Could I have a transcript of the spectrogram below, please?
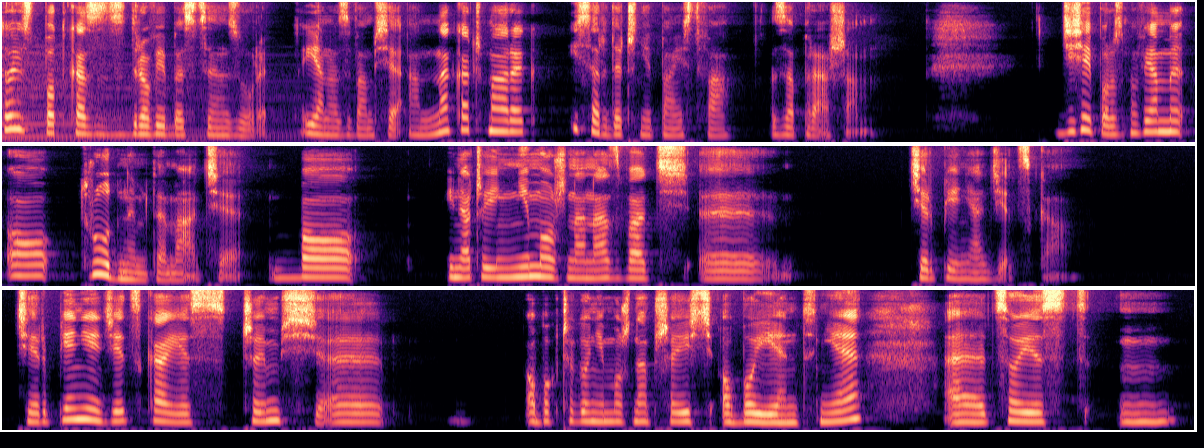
To jest podcast Zdrowie bez cenzury. Ja nazywam się Anna Kaczmarek i serdecznie Państwa zapraszam. Dzisiaj porozmawiamy o trudnym temacie, bo inaczej nie można nazwać y, cierpienia dziecka. Cierpienie dziecka jest czymś, y, obok czego nie można przejść obojętnie, y, co jest mm,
